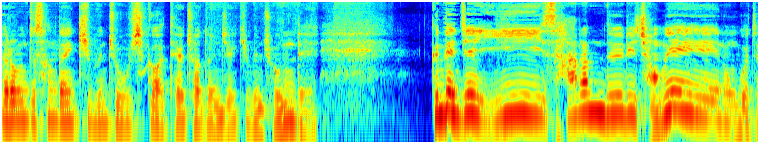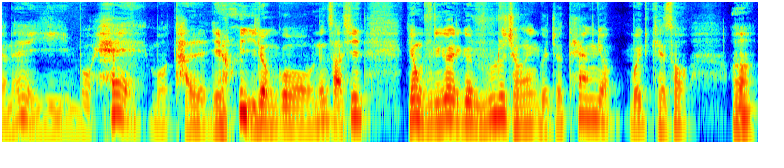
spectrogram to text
여러분도 상당히 기분 좋으실 것 같아요. 저도 이제 기분 좋은데 근데 이제 이 사람들이 정해 놓은 거잖아요. 이 뭐 해, 뭐 달, 이런, 이런 거는 사실 그냥 우리가 이렇게 룰로 정한 거죠. 태양력 뭐 이렇게 해서, 어,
